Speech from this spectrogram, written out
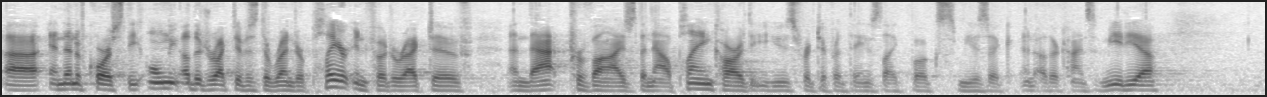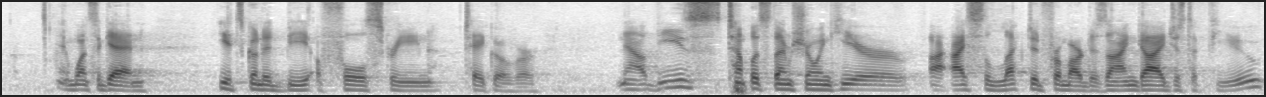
Uh, and then, of course, the only other directive is the render player info directive, and that provides the now playing card that you use for different things like books, music, and other kinds of media. And once again, it's going to be a full screen takeover. Now, these templates that I'm showing here, I selected from our design guide just a few,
